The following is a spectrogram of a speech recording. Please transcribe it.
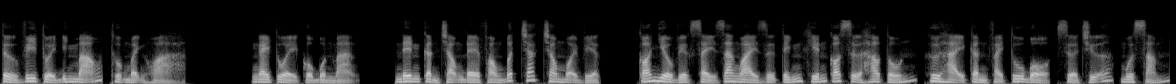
Tử vi tuổi đinh mão, thuộc mệnh hỏa. Ngày tuổi của bổn mạng, nên cẩn trọng đề phòng bất chắc trong mọi việc. Có nhiều việc xảy ra ngoài dự tính khiến có sự hao tốn, hư hại cần phải tu bổ, sửa chữa, mua sắm.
